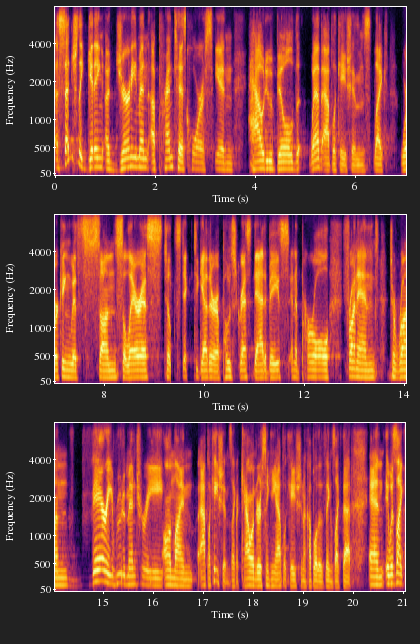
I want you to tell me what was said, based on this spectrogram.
essentially getting a journeyman apprentice course in how to build web applications like working with sun solaris to stick together a postgres database and a perl front end to run very rudimentary online applications, like a calendar syncing application, a couple other things like that. And it was like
